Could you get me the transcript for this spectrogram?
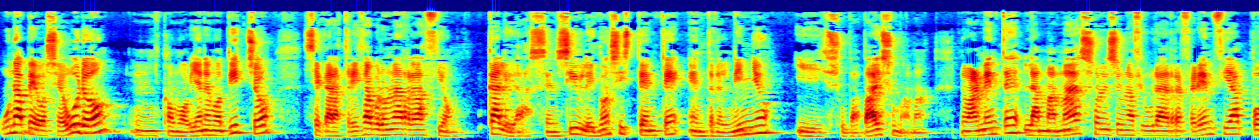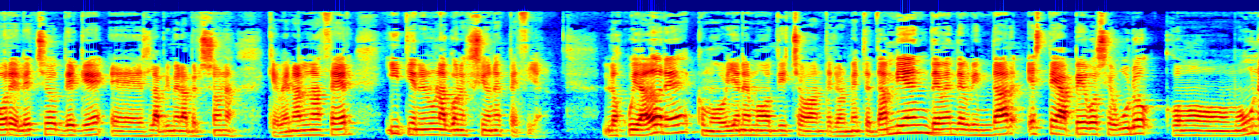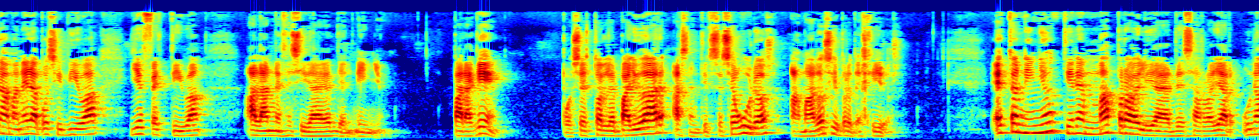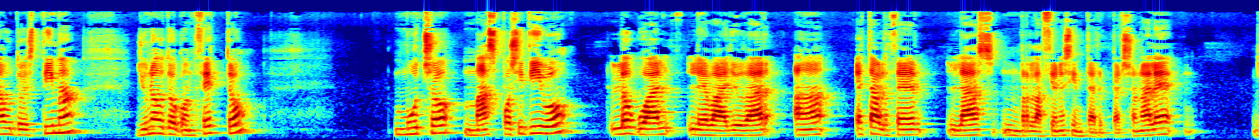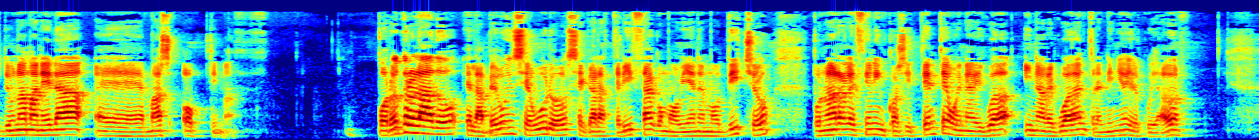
Un apego seguro, mm, como bien hemos dicho, se caracteriza por una relación cálida, sensible y consistente entre el niño y su papá y su mamá. Normalmente las mamás suelen ser una figura de referencia por el hecho de que eh, es la primera persona que ven al nacer y tienen una conexión especial. Los cuidadores, como bien hemos dicho anteriormente también, deben de brindar este apego seguro como una manera positiva y efectiva a las necesidades del niño. ¿Para qué? Pues esto les va a ayudar a sentirse seguros, amados y protegidos. Estos niños tienen más probabilidades de desarrollar una autoestima y un autoconcepto mucho más positivo, lo cual le va a ayudar a establecer las relaciones interpersonales de una manera eh, más óptima. Por otro lado, el apego inseguro se caracteriza, como bien hemos dicho, por una relación inconsistente o inadecuada, inadecuada entre el niño y el cuidador.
